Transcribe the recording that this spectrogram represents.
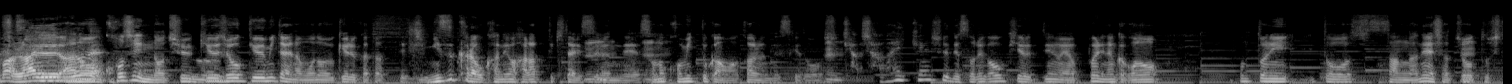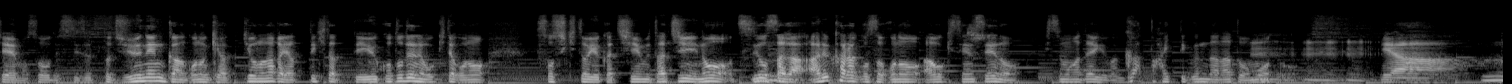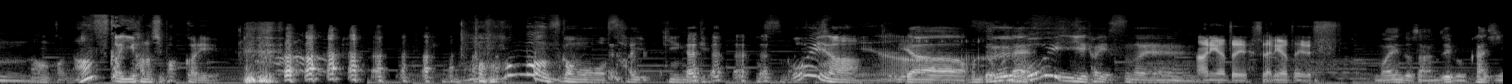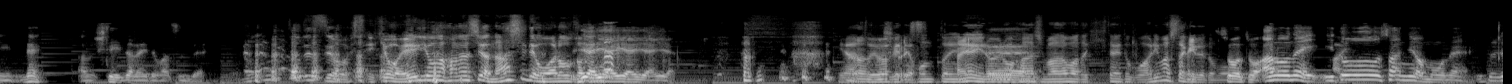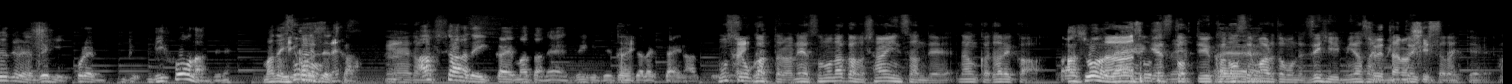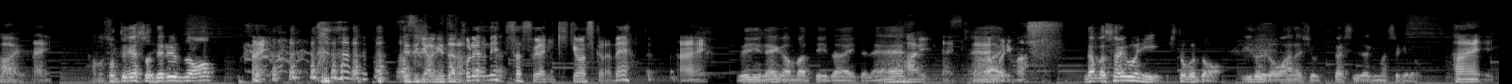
まあ普通 LINE あの個人の中級上級みたいなものを受ける方って、じ自らお金を払ってきたりするんで、うん。そのコミット感わかるんですけど、ん。社社内研修でそれが起きてるっていうのは、やっぱりなんかこの、本当に伊藤さんがね、社長としてもそうですし、ずっと10年間この逆境の中やってきたっていうことでね、起きたこの、組織というかチームたちの強さがあるからこそ、この青木先生の質問型営業がガッと入ってくんだなと思うと、んうん。いやー、うん。なんか、なんすかいい話ばっかり。なんなんすかもう、最近。すごいなうん。いいややー、本す当にね。ごいいいですね。ありがたいです。ありがたいです。もう遠藤さん、随分関心ね、あの、していただいてますんで。本当ですよ。え今日は営業の話はなしで終わろうかと。いやいやいやいやいや。いやというわけで本当にね、はいいろいろお話まだまだ聞きたいところありましたけれども。そうそう。あのね、伊藤さんにはもうね、伊藤社長にはぜひ、これ、ビビフォーなんでね、まだ1ヶ月ですから。アフターで一回またね、ぜひ出ていただきたいなっていうもしよかったらね、その中の社員さんで、なんか誰か、あ、そうだね。ゲあそうですねストっていう可能性もあると思うんで、ぜひ皆さんにも言っといていただいそて、はい。はい。楽しポッドキャスト出れるぞ。み。成績上げたら。これはね、さすがに聞きますからね。はい。ぜひね、頑張っていただいてね。はい。はい。頑張ります。なんか最後に一言、いろいろお話を聞かせていただきましたけど。はい。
